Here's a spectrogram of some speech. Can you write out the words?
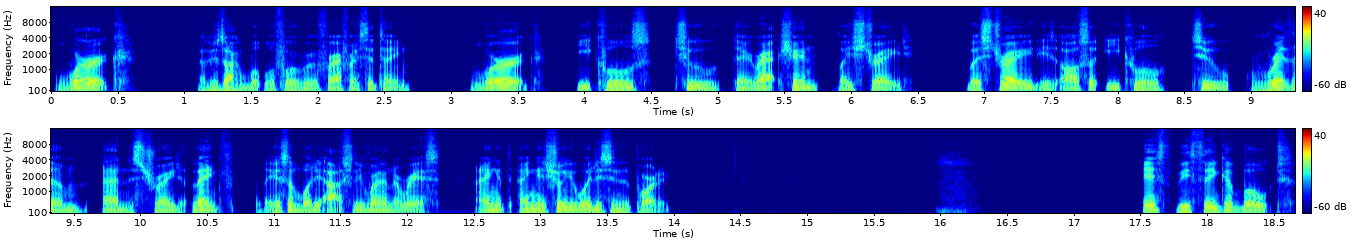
work as we talked about before with reference to time, work equals to direction by stride. But stride is also equal to rhythm and stride length. Like if somebody actually running a race. I'm going to show you why this is important. If we think about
